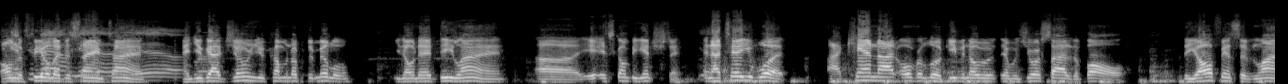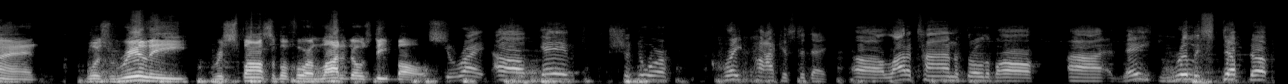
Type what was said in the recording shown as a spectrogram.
on the Get you field at down. the same time, yeah, and you right. got Junior coming up the middle. You know that D line. Uh, it- it's going to be interesting. And I tell you what, I cannot overlook, even though it was your side of the ball, the offensive line was really responsible for a lot of those deep balls. You're right. Uh, gave Shedeur great pockets today. Uh, a lot of time to throw the ball. Uh, they really stepped up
